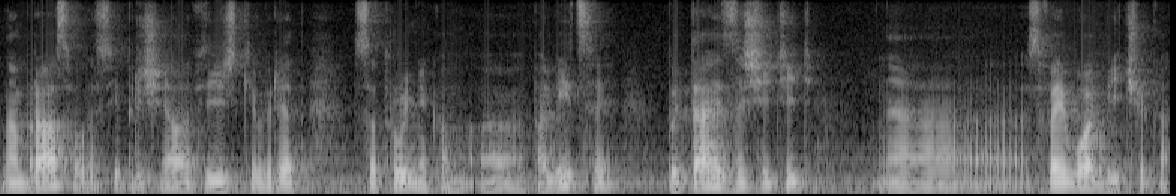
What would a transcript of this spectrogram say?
набрасывалась и причиняла физический вред сотрудникам э, полиции, пытаясь защитить э, своего обидчика.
